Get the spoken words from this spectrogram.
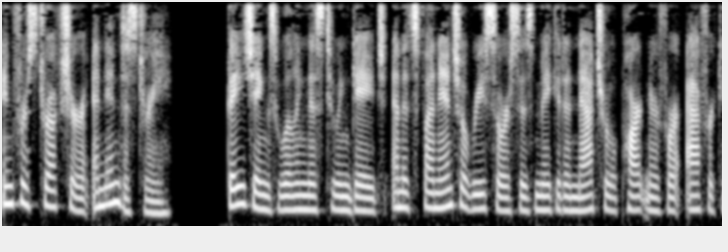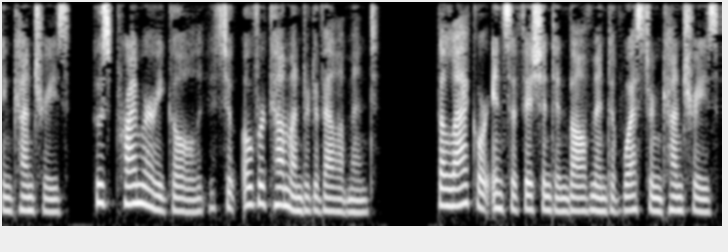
infrastructure, and industry. Beijing's willingness to engage and its financial resources make it a natural partner for African countries, whose primary goal is to overcome underdevelopment. The lack or insufficient involvement of Western countries,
